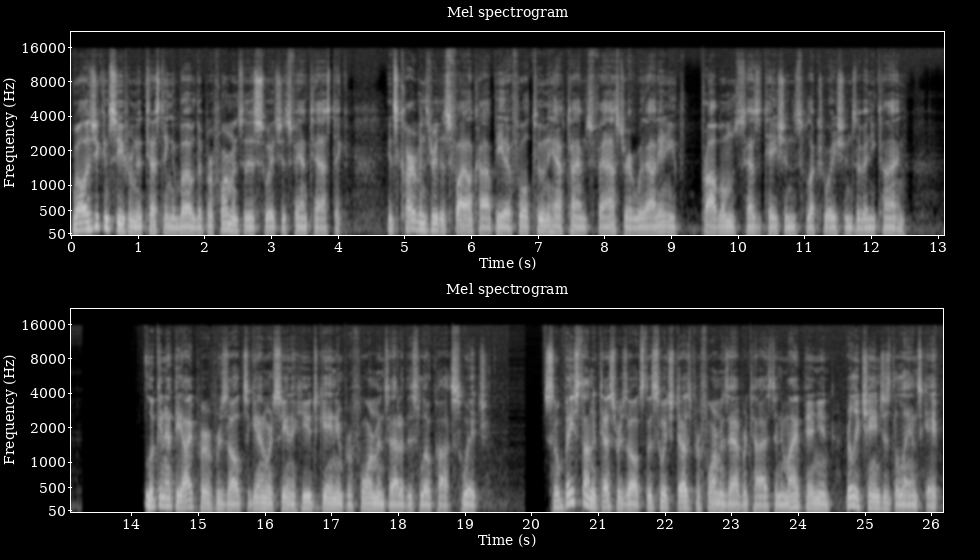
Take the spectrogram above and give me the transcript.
Well, as you can see from the testing above, the performance of this switch is fantastic. It's carving through this file copy at a full two and a half times faster without any problems, hesitations, fluctuations of any kind. Looking at the iPerf results, again, we're seeing a huge gain in performance out of this low-cost switch. So based on the test results, this switch does perform as advertised and in my opinion, really changes the landscape.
